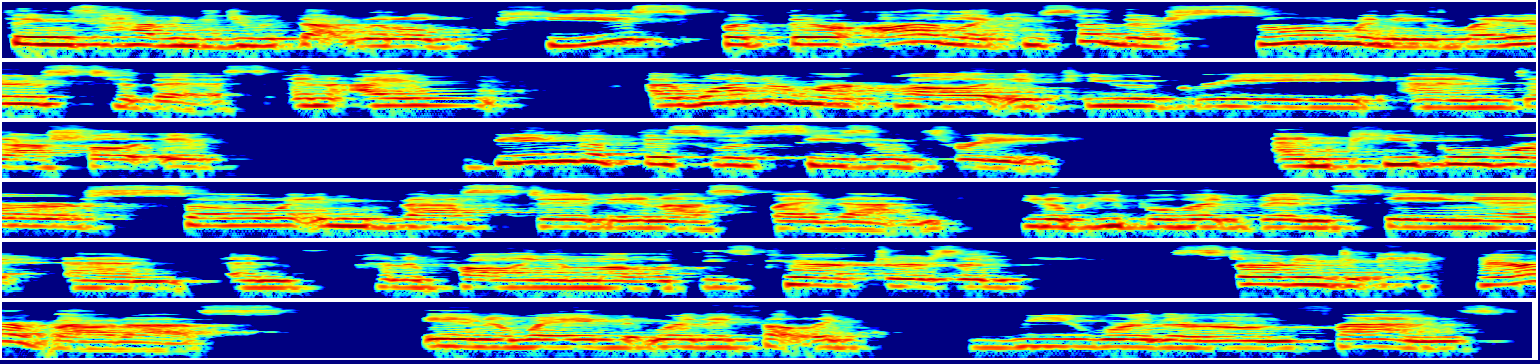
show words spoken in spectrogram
things having to do with that little piece, but there are, like you said, there's so many layers to this, and I I wonder, Mark Paul, if you agree, and Dashiell, if being that this was season three and people were so invested in us by then, you know, people who had been seeing it and and kind of falling in love with these characters and starting to care about us in a way that where they felt like we were their own friends.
